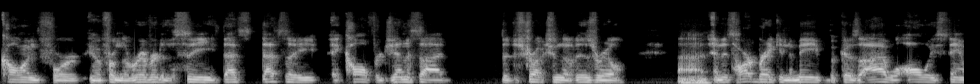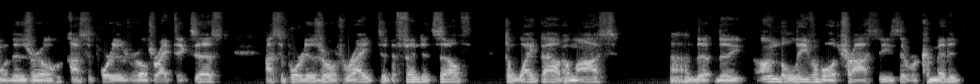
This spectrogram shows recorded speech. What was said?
calling for, you know, from the river to the sea. That's that's a, a call for genocide, the destruction of Israel. Uh, and it's heartbreaking to me because I will always stand with Israel. I support Israel's right to exist. I support Israel's right to defend itself, to wipe out Hamas. Uh, the the unbelievable atrocities that were committed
